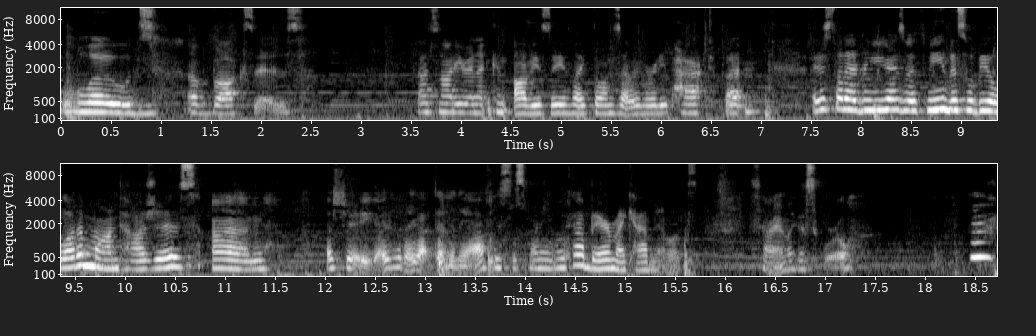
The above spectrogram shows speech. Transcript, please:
loads of boxes. That's not even, it can obviously, like the ones that we've already packed, but I just thought I'd bring you guys with me. This will be a lot of montages. Um, I'll show you guys what I got done in the office this morning. Look how bare my cabinet looks. Sorry, I'm like a squirrel. Hmm.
